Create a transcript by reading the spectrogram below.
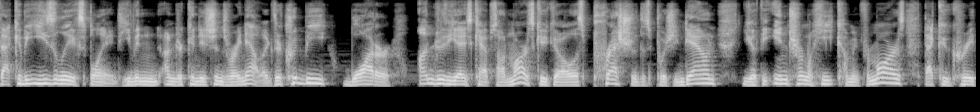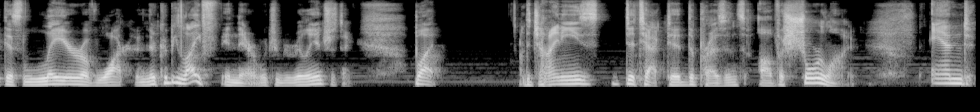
that could be easily explained, even under conditions right now. Like there could be water under the ice caps on Mars. You get all this pressure that's pushing down. You got the internal heat coming from Mars that could create this layer of water. And there could be life in there, which would be really interesting. But the Chinese detected the presence of a shoreline. And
